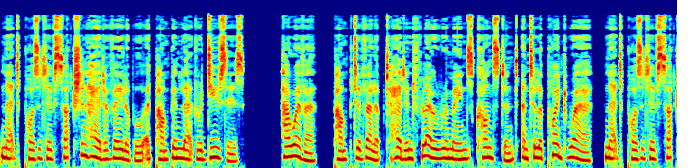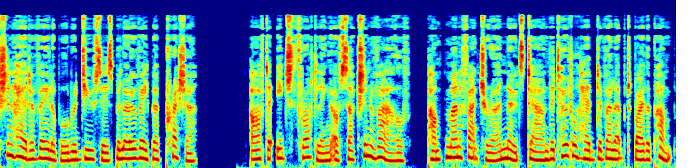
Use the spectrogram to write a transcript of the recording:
net positive suction head available at pump inlet reduces. However, pump developed head and flow remains constant until a point where net positive suction head available reduces below vapor pressure. After each throttling of suction valve, pump manufacturer notes down the total head developed by the pump,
